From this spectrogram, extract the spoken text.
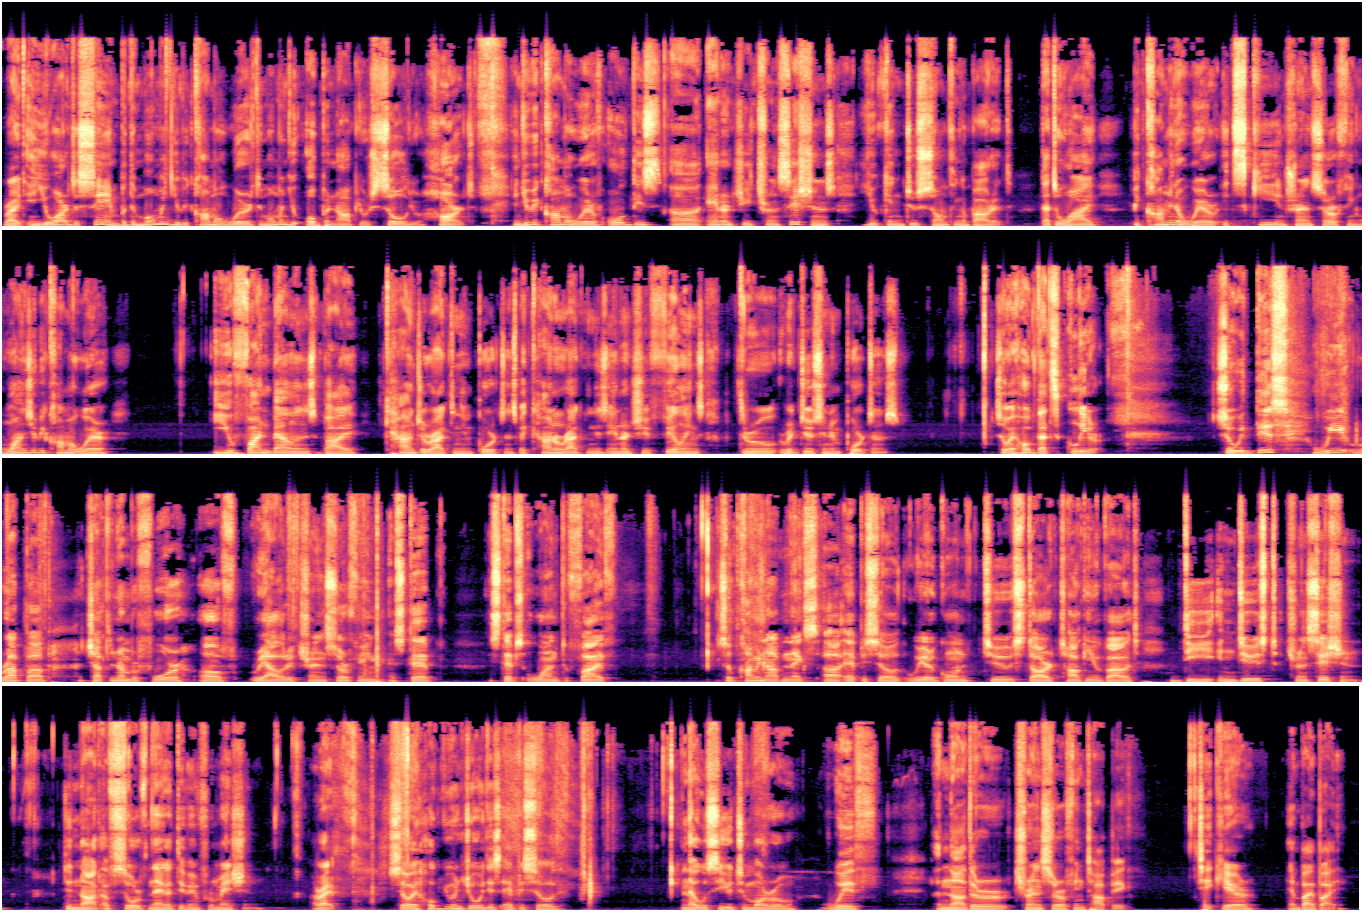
right? And you are the same. But the moment you become aware, the moment you open up your soul, your heart, and you become aware of all these uh, energy transitions, you can do something about it. That's why becoming aware it's key in transurfing. Once you become aware, you find balance by counteracting importance, by counteracting these energy feelings through reducing importance. So I hope that's clear. So with this, we wrap up chapter number four of reality transurfing, step steps one to five. So coming up next uh, episode, we are going to start talking about the induced transition do not absorb negative information. All right. So I hope you enjoyed this episode. And I will see you tomorrow with another transurfing topic. Take care and bye bye.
